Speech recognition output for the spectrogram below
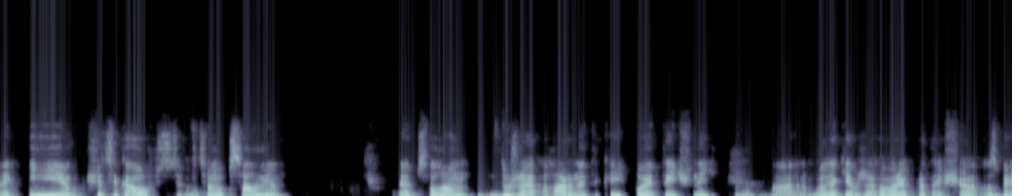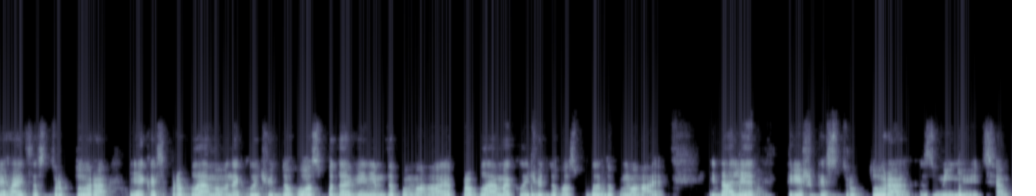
Е, І що цікаво в цьому псалмі, е, псалом дуже гарний, такий поетичний. Ну, як я вже говорив про те, що зберігається структура. Є якась проблема, вони кличуть до Господа, він їм допомагає. Проблеми кличуть до Господа, допомагає. І далі трішки структура змінюється.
